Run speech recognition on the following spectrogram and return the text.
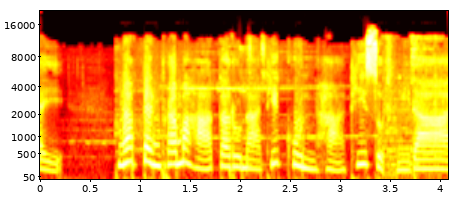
นับเป็นพระมหากรุณาธิคุณหาที่สุดมิได้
